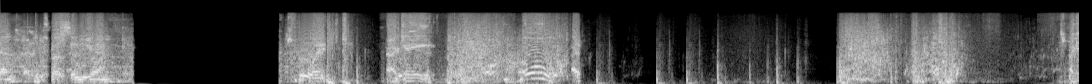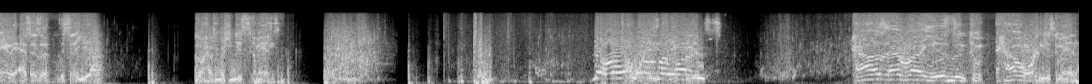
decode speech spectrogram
I did it again. I pressed it again. Wait, I can't. Oh! I, I can't even access it. It's a yeah. I don't have permission to use commands. No, where's my water? How's everybody using com- how working this command?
